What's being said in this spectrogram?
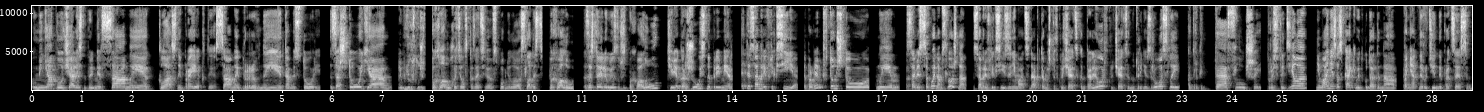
у меня получались, например, самые классные проекты, самые прорывные там истории за что я люблю слушать похвалу, хотела сказать, э, вспомнила сладость, похвалу. За что я люблю слушать похвалу, чем я горжусь, например. Это саморефлексия. Проблема в том, что мы сами с собой, нам сложно саморефлексией заниматься, да, потому что включается контролер, включается внутренний взрослый, который говорит, да, слушай, просит это дело, внимание соскакивает куда-то на понятные рутинные процессы.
